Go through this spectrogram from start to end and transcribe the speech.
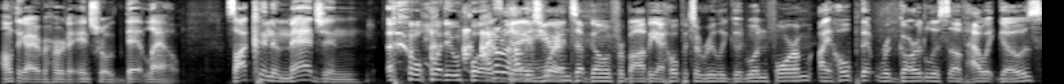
I don't think I ever heard an intro that loud." So I couldn't imagine what it was. I don't know how this year one. ends up going for Bobby. I hope it's a really good one for him. I hope that regardless of how it goes,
